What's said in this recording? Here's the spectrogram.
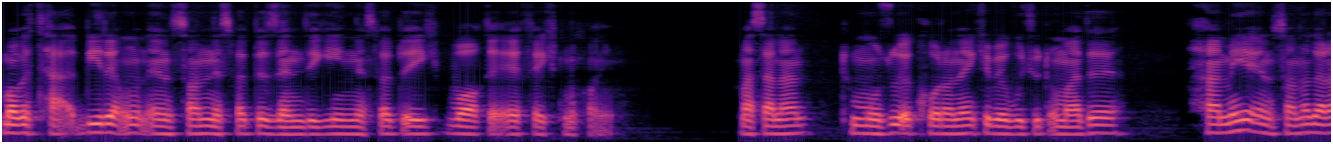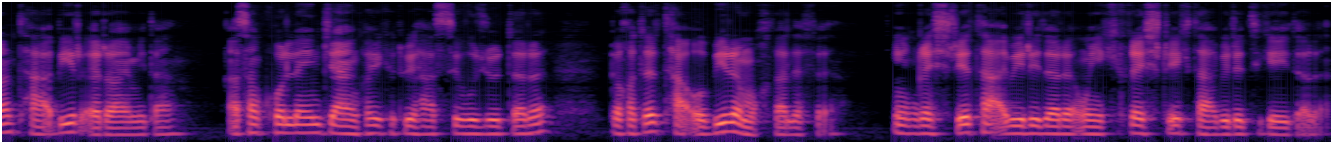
ما به تعبیر اون انسان نسبت به زندگی نسبت به یک واقعه فکر می کنیم. مثلا تو موضوع کرونا که به وجود اومده همه انسان ها دارن تعبیر ارائه میدن. اصلا کل این جنگ هایی که توی هستی وجود داره به خاطر تعابیر مختلفه. این قشری تعبیری داره اون یک قشری یک تعبیر دیگه ای داره.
